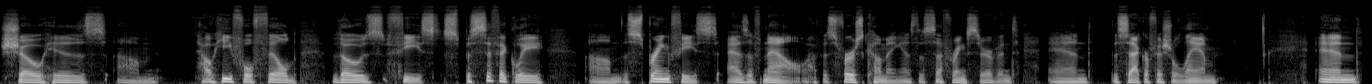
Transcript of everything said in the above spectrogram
show his um, how he fulfilled those feasts, specifically um, the spring feasts as of now of his first coming as the suffering servant and the sacrificial lamb. And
